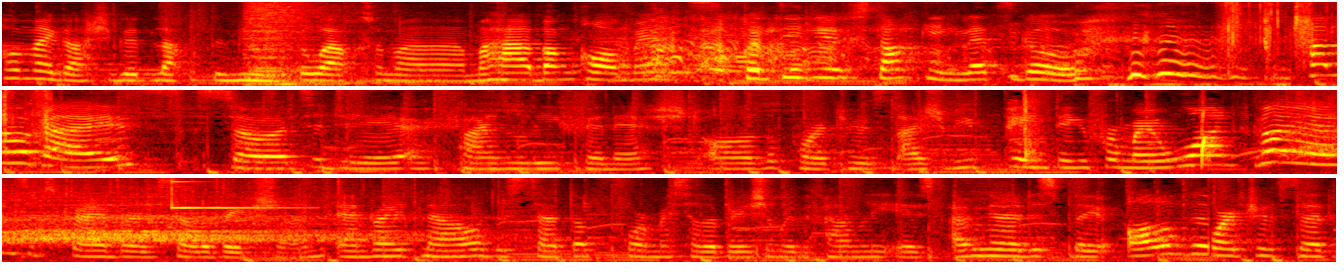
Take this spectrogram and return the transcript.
Oh my gosh, good luck to me. Tuwa ako sa mga mahabang comments. Continue stalking, let's go. Hello guys! So today I finally finished all of the portraits that I should be painting for my 1 million subscribers celebration. And right now the setup for my celebration with the family is I'm gonna display all of the portraits that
